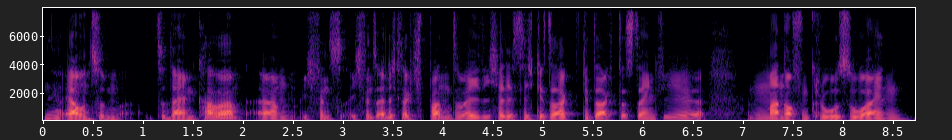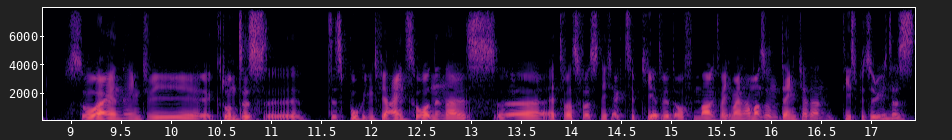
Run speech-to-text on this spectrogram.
Ja, ja und zum, zu deinem Cover, ähm, ich finde es ich find's ehrlich gesagt spannend, weil ich hätte jetzt nicht gesagt, gedacht, dass da irgendwie ein Mann auf dem Klo so ein, so ein irgendwie Grund ist, äh, das Buch irgendwie einzuordnen als äh, etwas, was nicht akzeptiert wird auf dem Markt, weil ich meine, Amazon denkt ja dann diesbezüglich, mhm. dass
